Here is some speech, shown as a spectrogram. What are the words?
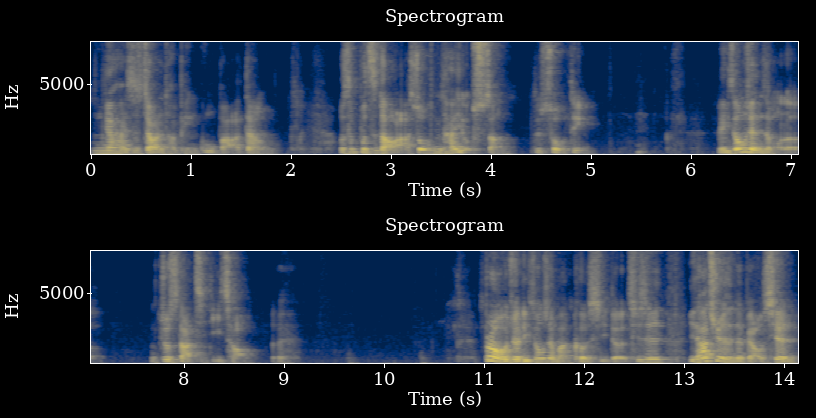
应该还是教练团评估吧，但我是不知道啦，说不定他有伤，说不定。李宗贤怎么了？就是打几滴草，不然我觉得李宗贤蛮可惜的。其实以他去年的表现，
